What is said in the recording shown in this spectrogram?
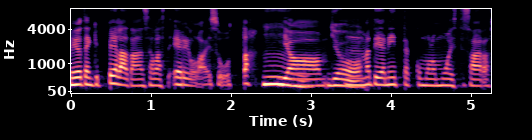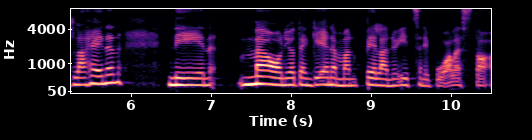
me jotenkin pelätään sellaista erilaisuutta. Mm, ja joo. Mä tiedän itse, kun mulla on muistisairas läheinen, niin mä oon jotenkin enemmän pelännyt itseni puolesta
